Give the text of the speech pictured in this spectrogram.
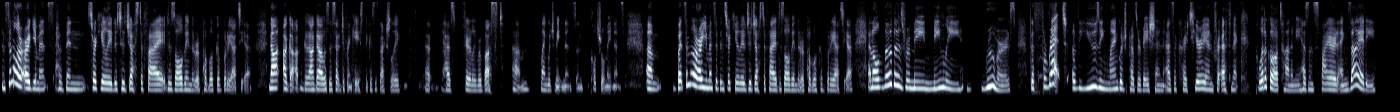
And similar arguments have been circulated to justify dissolving the Republic of Buryatia, not Aga, because Aga was a different case because it's actually uh, has fairly robust um, language maintenance and cultural maintenance. Um, but similar arguments have been circulated to justify dissolving the Republic of Buryatia. And although those remain mainly rumors, the threat of using language preservation as a criterion for ethnic political autonomy has inspired anxiety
